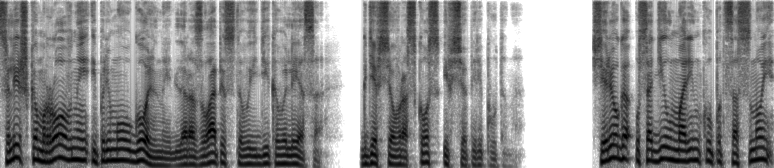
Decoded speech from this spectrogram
слишком ровный и прямоугольный для разлапистого и дикого леса, где все в раскос и все перепутано. Серега усадил Маринку под сосной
